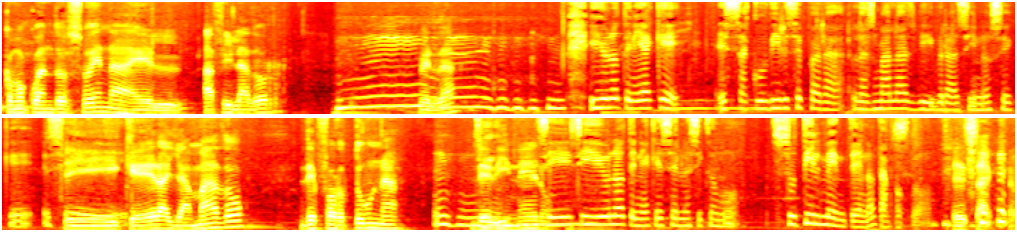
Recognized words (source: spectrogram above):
como cuando suena el afilador. ¿Verdad? Y uno tenía que eh, sacudirse para las malas vibras y no sé qué. Sí, que era llamado de fortuna, de dinero. Sí, sí, uno tenía que hacerlo así como sutilmente, ¿no? Tampoco. Exacto.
